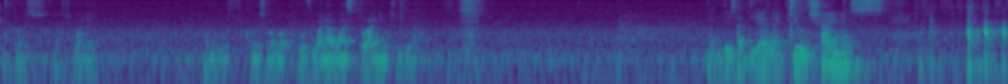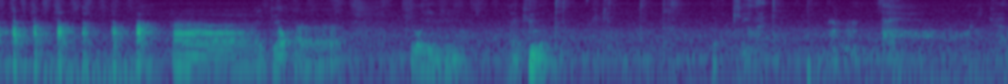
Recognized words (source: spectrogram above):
because of what I of course of, what I was planning to do. At least at the end I killed shyness. Kill her. Kill him, him. I kill it. I kill it. I kill it. I kill.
